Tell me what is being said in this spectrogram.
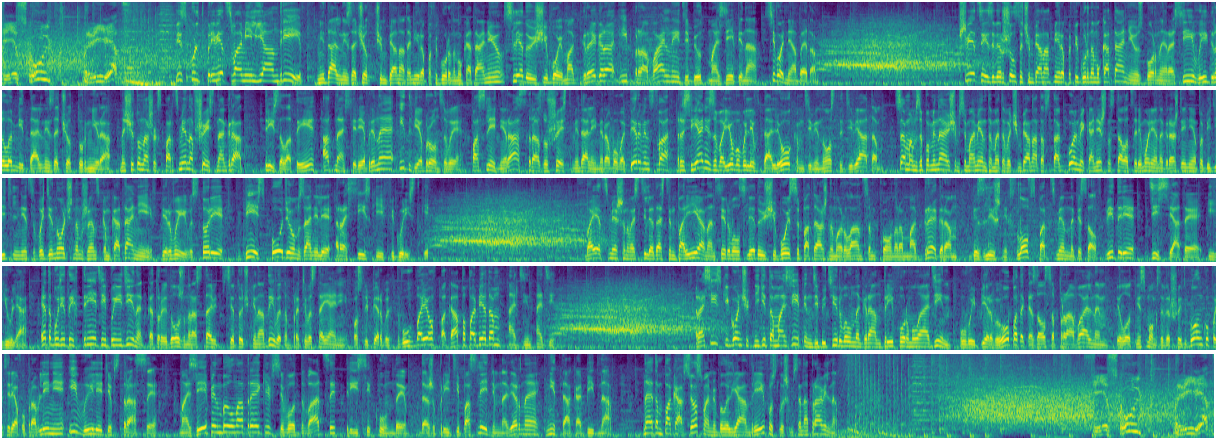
Физкульт, привет! Физкульт, привет, с вами Илья Андреев. Медальный зачет чемпионата мира по фигурному катанию, следующий бой Макгрегора и провальный дебют Мазепина. Сегодня об этом. В Швеции завершился чемпионат мира по фигурному катанию. Сборная России выиграла медальный зачет турнира. На счету наших спортсменов 6 наград. Три золотые, одна серебряная и две бронзовые. Последний раз сразу шесть медалей мирового первенства россияне завоевывали в далеком 99-м. Самым запоминающимся моментом этого чемпионата в Стокгольме, конечно, стала церемония награждения победительниц в одиночном женском катании. Впервые в истории весь подиум заняли российские фигуристки. Боец смешанного стиля Дастин Парье анонсировал следующий бой с эпатажным ирландцем Конором Макгрегором. Без лишних слов спортсмен написал в Твиттере 10 июля. Это будет их третий поединок, который должен расставить все точки над «и» в этом противостоянии. После первых двух боев пока по победам 1-1. Российский гонщик Никита Мазепин дебютировал на Гран-при Формулы-1. Увы, первый опыт оказался провальным. Пилот не смог завершить гонку, потеряв управление и вылетев с трассы. Мазепин был на треке всего 23 секунды. Даже прийти последним, наверное, не так обидно. На этом пока все. С вами был Илья Андреев. Услышимся на правильном. Физкульт, привет!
